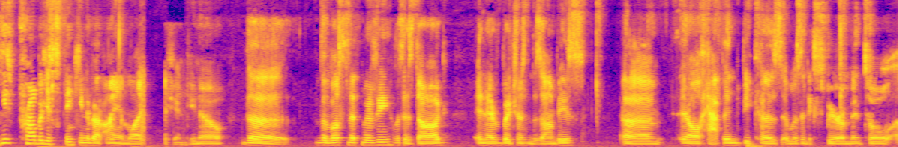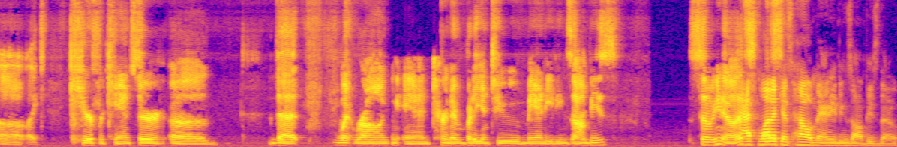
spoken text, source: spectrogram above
he's probably just thinking about I Am Legend. You know the the Will Smith movie with his dog and everybody turns into zombies. Um, it all happened because it was an experimental uh, like cure for cancer uh, that went wrong and turned everybody into man eating zombies. So you know, that's, Athletic as hell, man eating zombies though.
